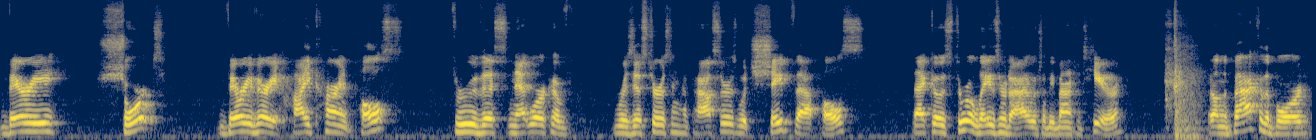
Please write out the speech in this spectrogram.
very short, very, very high current pulse through this network of resistors and capacitors which shape that pulse. That goes through a laser diode, which will be mounted here. But on the back of the board,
